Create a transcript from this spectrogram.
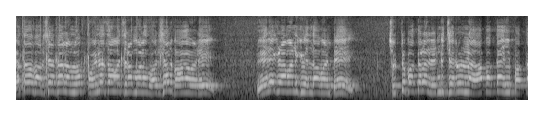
గత వర్షాకాలంలో పోయిన సంవత్సరం మనకు వర్షాలు బాగా పడి వేరే గ్రామానికి వెళ్దామంటే చుట్టుపక్కల రెండు చెరువులు ఉన్నాయి. ఆ పక్క ఈ పక్క.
